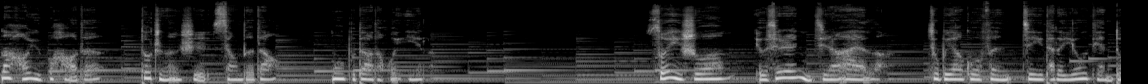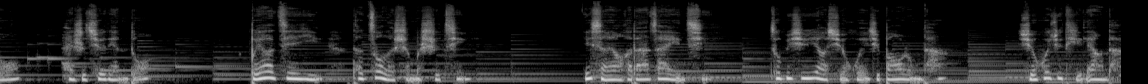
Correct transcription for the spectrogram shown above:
那好与不好的，都只能是想得到，摸不到的回忆了。所以说，有些人你既然爱了，就不要过分介意他的优点多还是缺点多，不要介意他做了什么事情。你想要和他在一起。就必须要学会去包容他，学会去体谅他。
